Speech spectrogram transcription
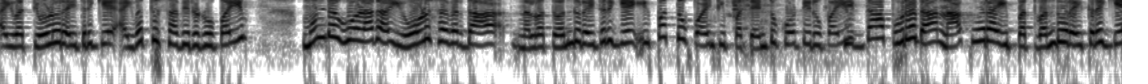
ಐವತ್ತೇಳು ರೈತರಿಗೆ ಐವತ್ತು ಸಾವಿರ ರೂಪಾಯಿ ಮುಂಡಗೋಳದ ಏಳು ಸಾವಿರದ ನಲವತ್ತೊಂದು ರೈತರಿಗೆ ಇಪ್ಪತ್ತು ಪಾಯಿಂಟ್ ಇಪ್ಪತ್ತೆಂಟು ಕೋಟಿ ರೂಪಾಯಿ, ಸಿದ್ದಾಪುರದ ನಾಲ್ಕುನೂರ ಇಪ್ಪತ್ತೊಂದು ರೈತರಿಗೆ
